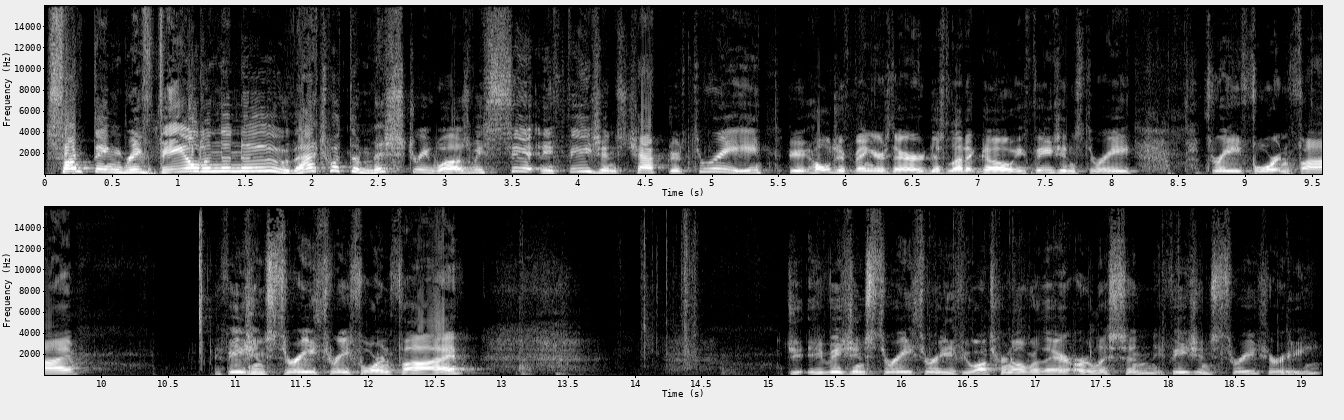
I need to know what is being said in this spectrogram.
Something revealed in the new. That's what the mystery was. We see it in Ephesians chapter 3. If you hold your fingers there, just let it go. Ephesians 3, 3, 4, and 5. Ephesians 3, 3, 4, and 5. Ephesians 3, 3, if you want to turn over there or listen. Ephesians 3, 3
